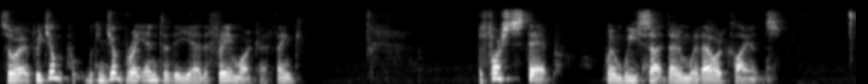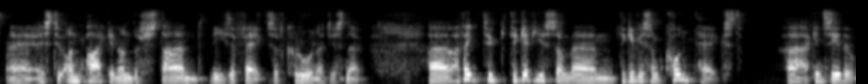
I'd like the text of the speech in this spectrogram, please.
So if we jump, we can jump right into the uh, the framework. I think the first step when we sat down with our clients uh, is to unpack and understand these effects of Corona just now. Uh, I think to, to give you some um, to give you some context, uh, I can say that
